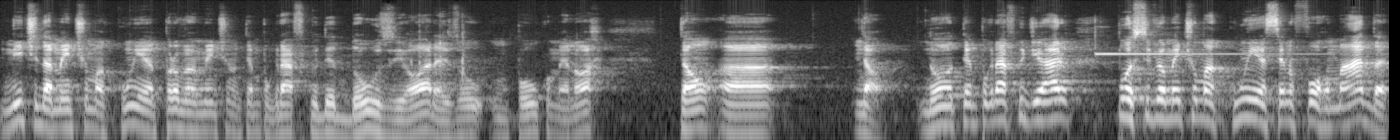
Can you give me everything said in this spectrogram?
nitidamente uma cunha, provavelmente no tempo gráfico de 12 horas ou um pouco menor. Então, uh, não. No tempo gráfico diário, possivelmente uma cunha sendo formada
